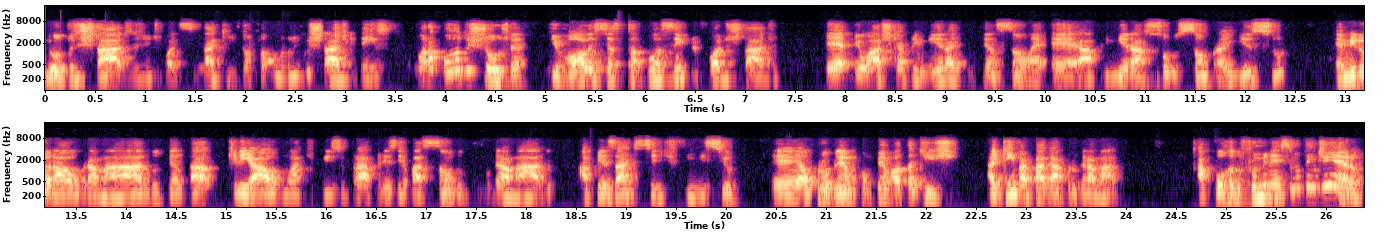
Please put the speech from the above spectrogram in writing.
e outros estádios, a gente pode citar aqui. Então, é o único estádio que tem isso. Fora a porra dos shows, né? Que rola e se essa porra sempre fode o estádio. É, eu acho que a primeira intenção é, é a primeira solução para isso é melhorar o gramado, tentar criar algum artifício para a preservação do, do gramado, apesar de ser difícil. É, o problema, como o Perrota diz. Aí quem vai pagar para o gramado? A porra do Fluminense não tem dinheiro.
